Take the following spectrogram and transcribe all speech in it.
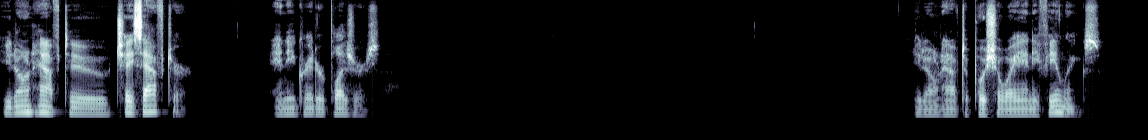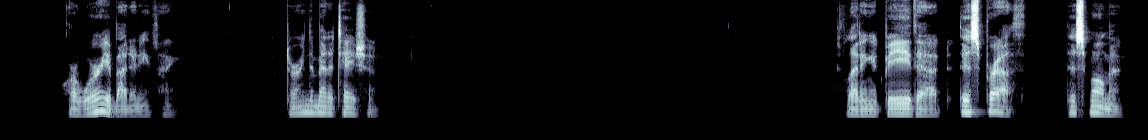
You don't have to chase after any greater pleasures. You don't have to push away any feelings or worry about anything during the meditation. Letting it be that this breath, this moment,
